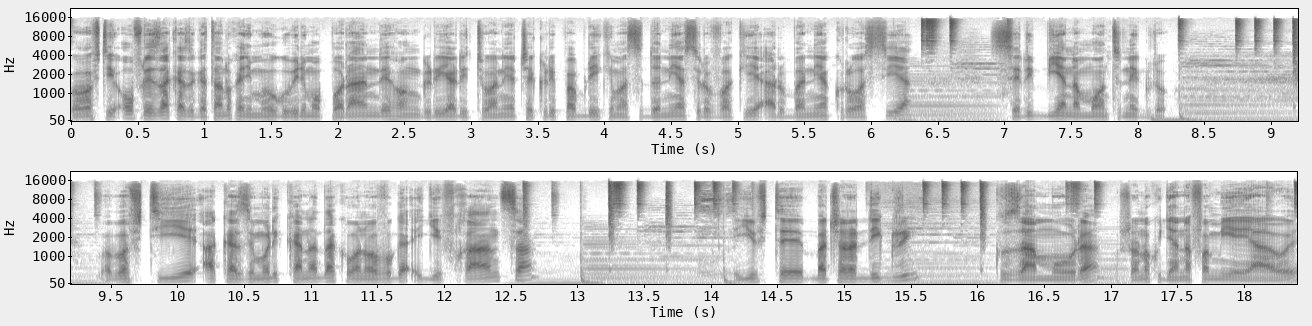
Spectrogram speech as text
Baba bafitiye ofure z'akazi gatandukanye mu bihugu birimo Polande, Hongria, Lithuania, Czech Republic, Macedonia, Slovakia, Albania, Croatia, Serbia na Montenegro. Baba bafitiye akazi muri Canada ku bantu bavuga igifaransa. Iyo ufite bachelor degree kuzamura ushobora no kujyana na famiye yawe.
